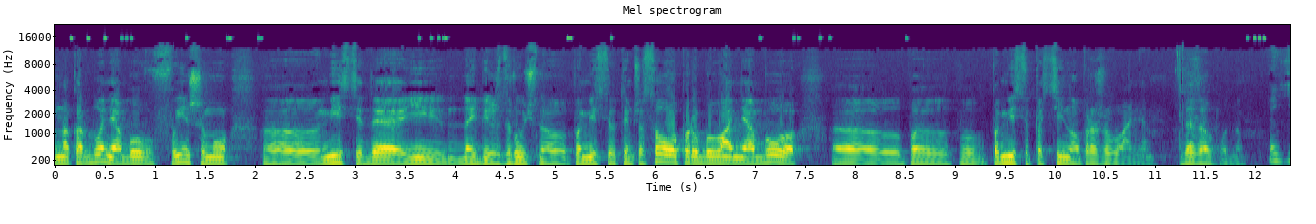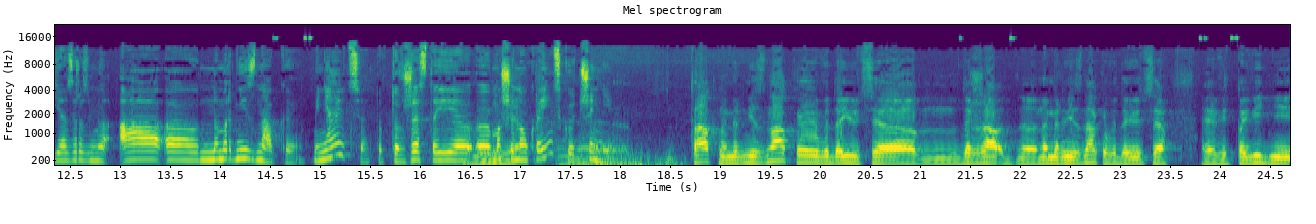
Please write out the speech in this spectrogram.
на кордоні або в іншому е, місті, де їй найбільш зручно по місцю тимчасового перебування або е, по, по, по місцю постійного проживання, де завгодно. Я зрозуміла. А е, номерні знаки міняються? Тобто вже стає е, машина українською чи ні? Так, номерні знаки видаються держав... е, номерні знаки видаються е, відповідні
